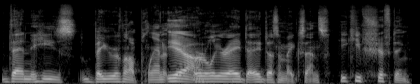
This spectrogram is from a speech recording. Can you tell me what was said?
then he's bigger than a planet Yeah. earlier. It, it doesn't make sense. He keeps shifting.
